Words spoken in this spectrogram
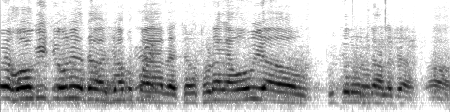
ਓਏ ਹੋ ਗਈ ਕਿਉਂ ਉਹਨੇ ਜੱਬ ਪਾਇਆ ਵਿੱਚ ਥੋੜਾ ਜਿਹਾ ਉਹ ਵੀ ਦੂਜੇ ਨੂੰ ਚੱਲ ਗਿਆ। ਹਾਂ।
